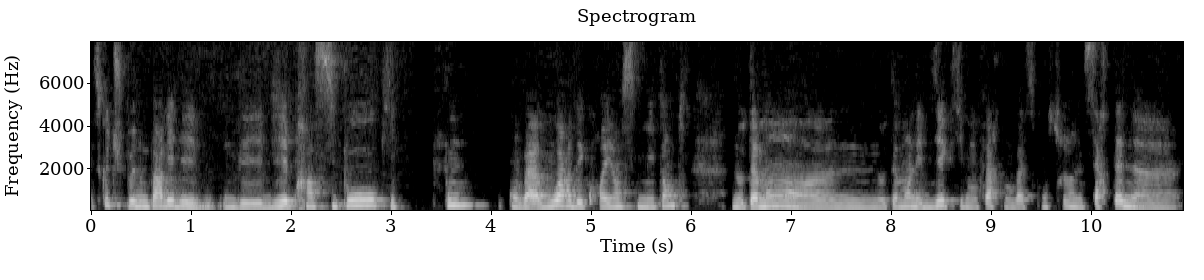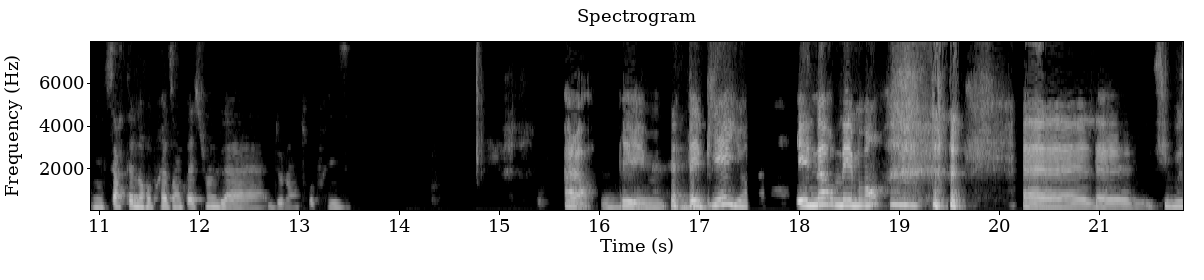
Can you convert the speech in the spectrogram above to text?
est-ce que tu peux nous parler des, des biais principaux qui font qu'on va avoir des croyances limitantes, notamment, euh, notamment les biais qui vont faire qu'on va se construire une certaine, certaine représentation de l'entreprise alors, des, des biais, il y en a énormément. Euh, si, vous,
